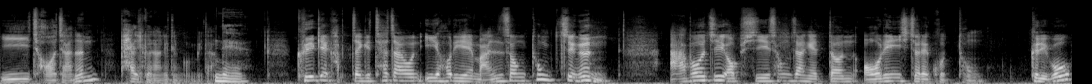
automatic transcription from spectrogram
이 저자는 발견하게 된 겁니다. 네. 그에게 갑자기 찾아온 이 허리의 만성 통증은 아버지 없이 성장했던 어린 시절의 고통, 그리고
